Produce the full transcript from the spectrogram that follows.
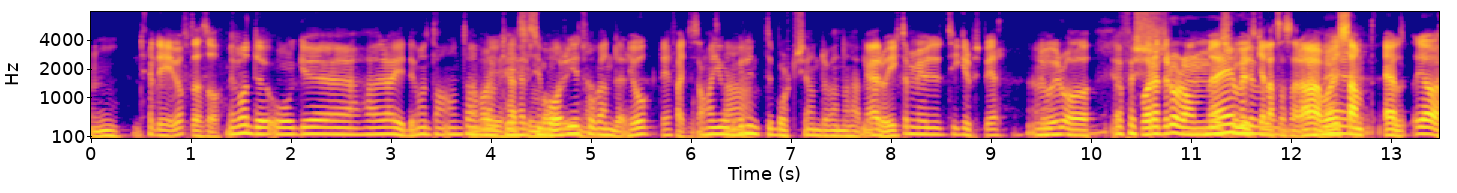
mm. Det det är ju ofta så. Men var inte Åge Hareide, var inte han, Han var ju i i Helsingborg i Helsingborg två vändor? Jo, det är faktiskt Och sant. han gjorde Ah. väl inte bort sig andra vändan heller? Nej, då gick de ju till gruppspel. Ja. det var ju då- Jag först- Var det inte då de Nej, slog ut det- Galatasaray? Ja, det var ju Nej. samt, El, ja,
